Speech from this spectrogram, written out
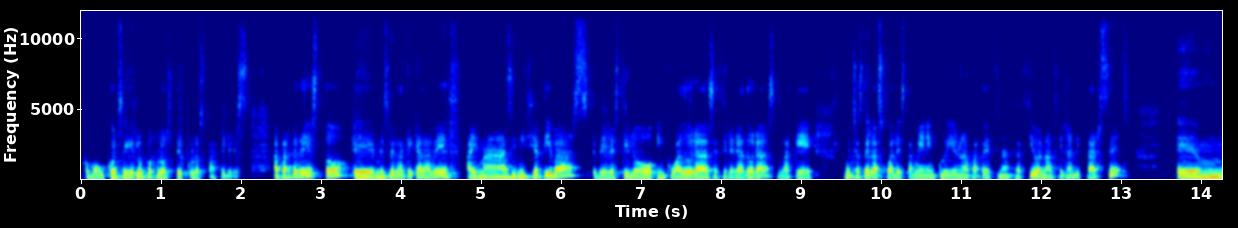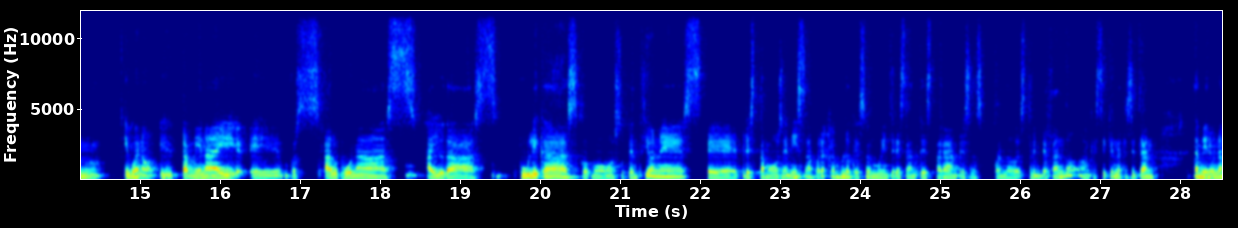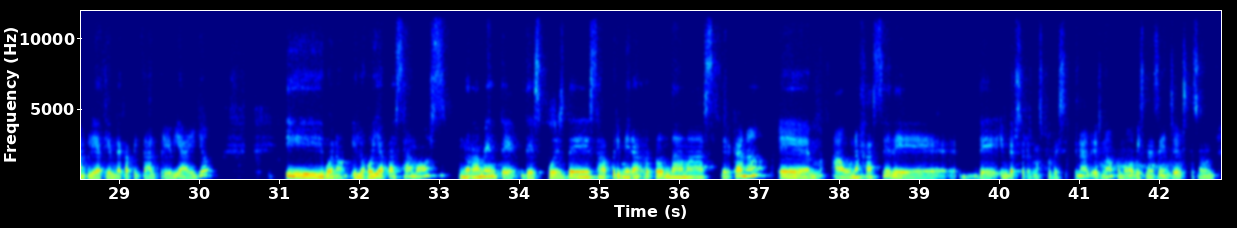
como conseguirlo por los círculos fáciles. Aparte de esto, em, es verdad que cada vez hay más iniciativas del estilo incubadoras y aceleradoras, la que muchas de las cuales también incluyen una parte de financiación al finalizarse. Em, y bueno, y también hay eh, pues algunas ayudas públicas como subvenciones, eh, préstamos en ISA, por ejemplo, que son muy interesantes para empresas cuando están empezando, aunque sí que necesitan también una ampliación de capital previa a ello. Y bueno, y luego ya pasamos normalmente después de esa primera ronda más cercana em, a una fase de, de, inversores más profesionales, ¿no? como Business Angels, que son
